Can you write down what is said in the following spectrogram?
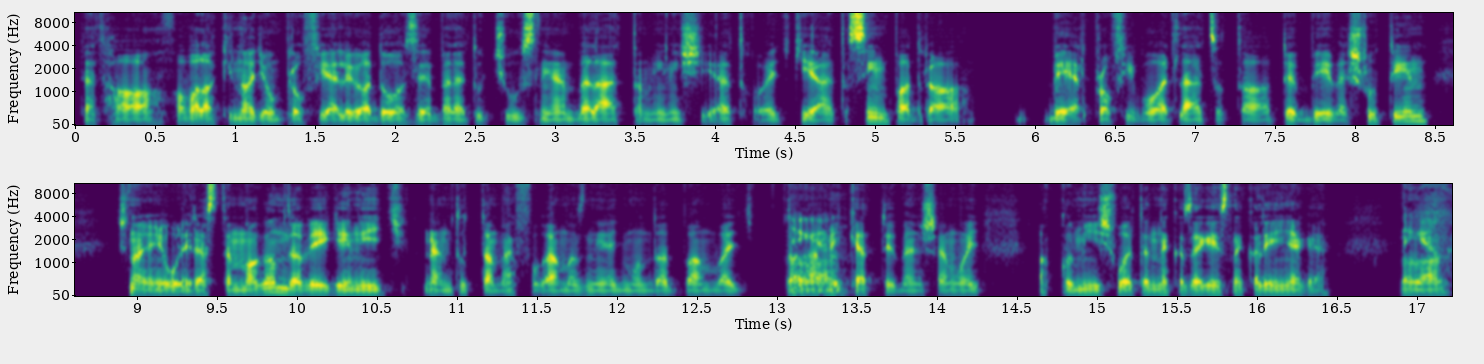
Tehát ha, ha valaki nagyon profi előadó, azért bele tud csúszni ebbe. Láttam én is ilyet, hogy kiállt a színpadra, vér profi volt, látszott a több éves rutin, és nagyon jól éreztem magam, de a végén így nem tudtam megfogalmazni egy mondatban, vagy talán Igen. még kettőben sem, hogy akkor mi is volt ennek az egésznek a lényege. Igen.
